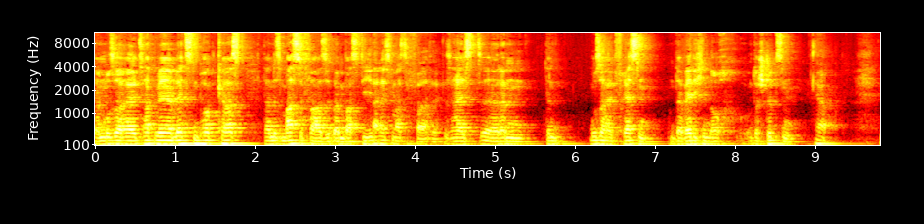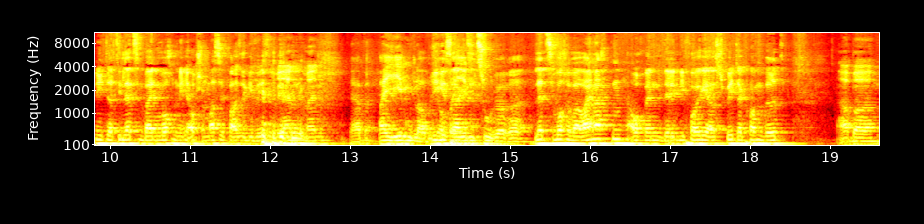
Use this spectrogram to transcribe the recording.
dann muss er halt, hatten wir ja im letzten Podcast, dann ist Massephase beim Basti. dann ist Massephase. Das heißt, äh, dann, dann muss er halt fressen. Und da werde ich ihn auch unterstützen. Ja. Nicht, dass die letzten beiden Wochen nicht auch schon Massephase gewesen wären. Ich meine, Ja, bei jedem, glaube ich, Wie auch gesagt, bei jedem Zuhörer. letzte Woche war Weihnachten, auch wenn die Folge erst später kommen wird. Aber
